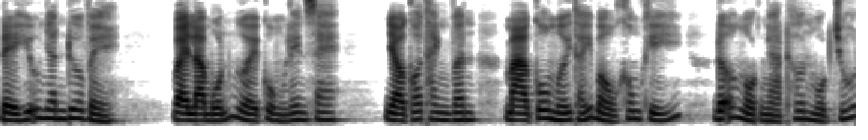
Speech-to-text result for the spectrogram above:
để hữu nhân đưa về. Vậy là bốn người cùng lên xe. Nhờ có Thanh Vân mà cô mới thấy bầu không khí đỡ ngột ngạt hơn một chút.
